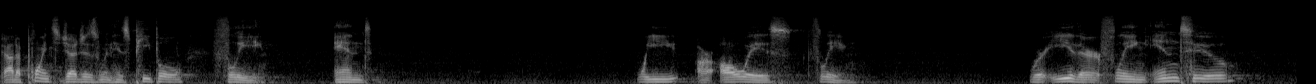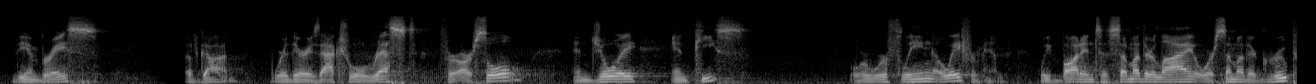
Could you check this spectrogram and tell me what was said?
God appoints judges when his people flee. And we are always fleeing. We're either fleeing into the embrace of God, where there is actual rest for our soul and joy and peace, or we're fleeing away from Him. We've bought into some other lie or some other group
